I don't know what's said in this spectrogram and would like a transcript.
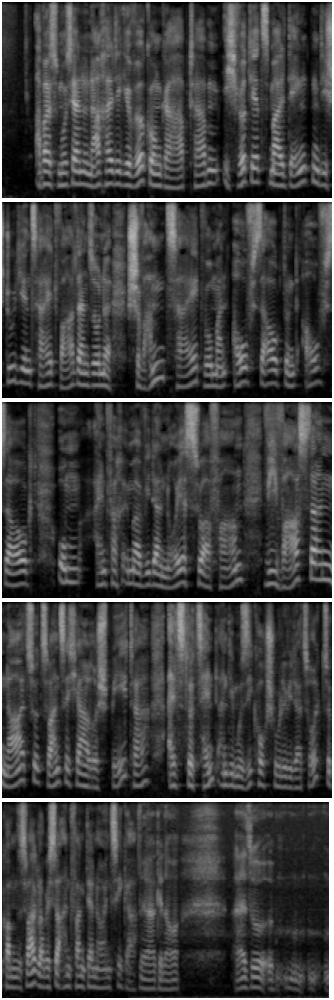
Aber es muss ja eine nachhaltige Wirkung gehabt haben. Ich würde jetzt mal denken, die Studienzeit war dann so eine Schwammzeit, wo man aufsaugt und aufsaugt, um einfach immer wieder Neues zu erfahren. Wie war es dann nahezu 20 Jahre später, als Dozent an die Musikhochschule wieder zurückzukommen? Das war, glaube ich, so Anfang der 90er. Ja, genau. Also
